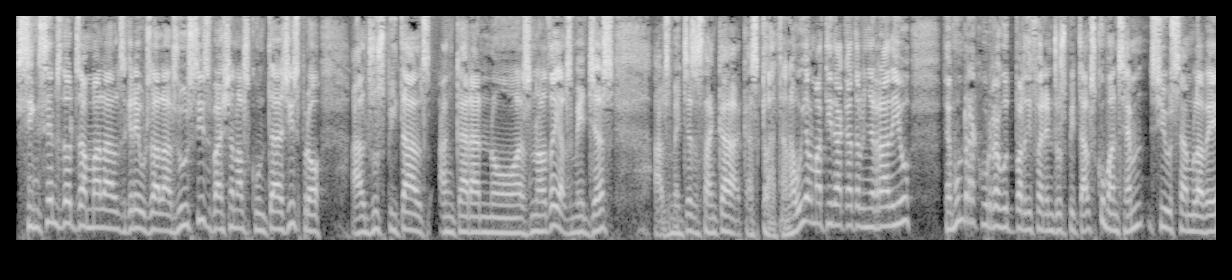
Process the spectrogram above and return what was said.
512 malalts greus a les UCIs, baixen els contagis, però als hospitals encara no es nota i els metges els metges estan que, que esclaten. Avui al matí de Catalunya Ràdio fem un recorregut per diferents hospitals. Comencem, si us sembla bé,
